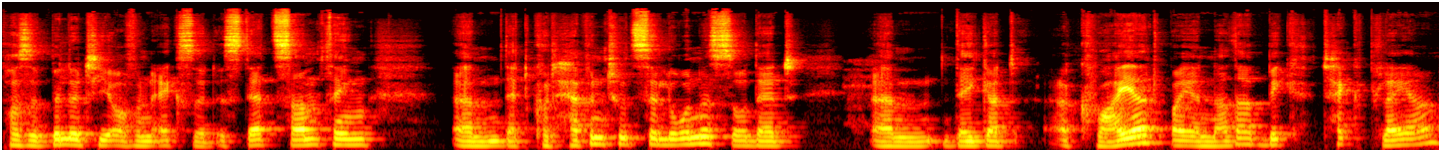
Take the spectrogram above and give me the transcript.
possibility of an exit is that something um, that could happen to Celonis, so that um, they got acquired by another big tech player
